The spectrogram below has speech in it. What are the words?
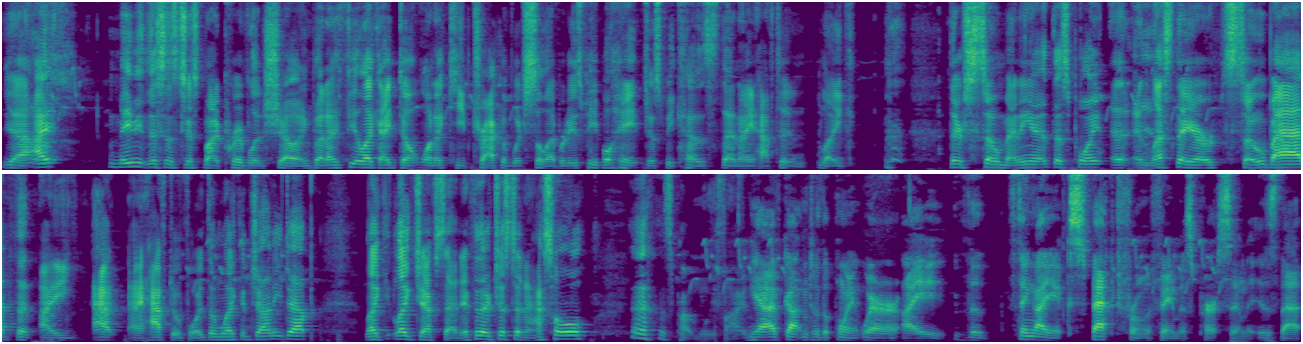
Yeah, I maybe this is just my privilege showing, but I feel like I don't want to keep track of which celebrities people hate just because then I have to like there's so many at this point uh, unless they are so bad that I I I have to avoid them like a Johnny Depp. Like like Jeff said, if they're just an asshole, eh, that's probably fine. Yeah, I've gotten to the point where I the thing I expect from a famous person is that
